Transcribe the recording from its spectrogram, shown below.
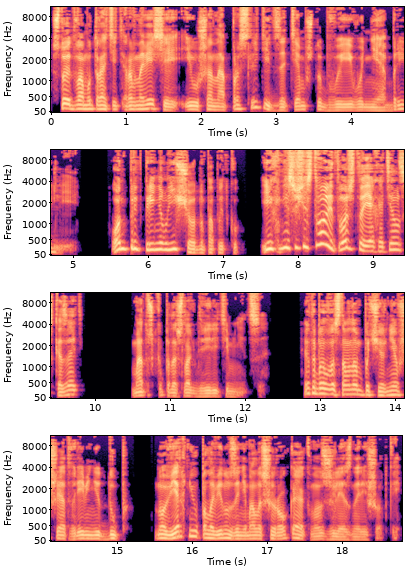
Стоит вам утратить равновесие, и уж она проследит за тем, чтобы вы его не обрели. Он предпринял еще одну попытку. Их не существует, вот что я хотел сказать. Матушка подошла к двери темницы. Это был в основном почерневший от времени дуб, но верхнюю половину занимало широкое окно с железной решеткой.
